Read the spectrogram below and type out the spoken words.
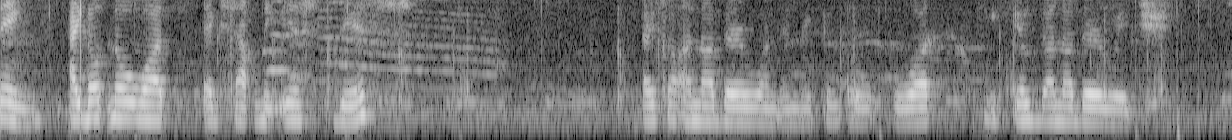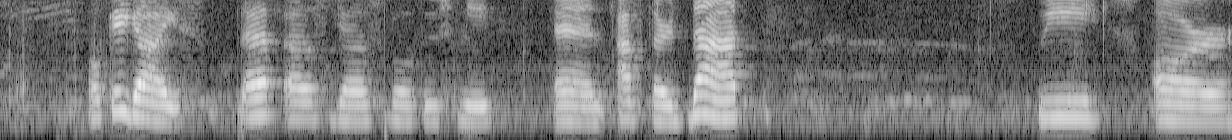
thing. I don't know what exactly is this. I saw another one and I killed, oh, what? He killed another witch. Okay guys, let us just go to sleep. And after that, we are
